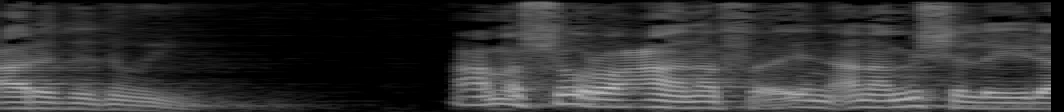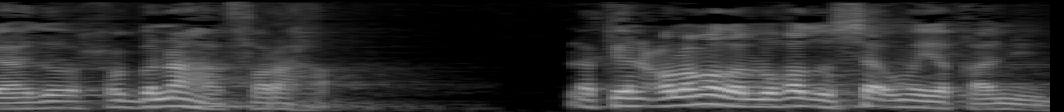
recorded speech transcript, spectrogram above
caaradooda weeye waxaa caana in anaamisha la yidhaahdo xubnaha faraha. Laakiin culammada luqadu saa uma yaqaaniin.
